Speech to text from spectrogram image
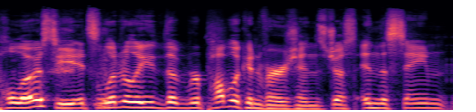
Pelosi, it's literally the Republican versions just in the same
